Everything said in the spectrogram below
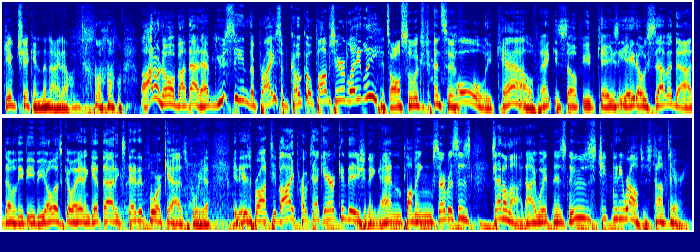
Give Chicken the Night Off. I don't know about that. Have you seen the price of Cocoa Puffs here lately? It's also expensive. Holy cow. Thank you, Sophie and Casey. 807 uh, WDBO. Let's go ahead and get that extended forecast for you. It is brought to you by Protec Air Conditioning and Plumbing Services, Channel 9 Eyewitness News, Chief Meteorologist Tom Terry.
